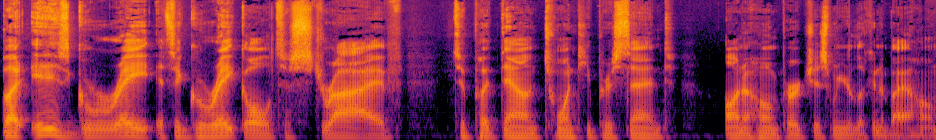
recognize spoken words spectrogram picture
but it is great. It's a great goal to strive to put down 20% on a home purchase when you're looking to buy a home.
